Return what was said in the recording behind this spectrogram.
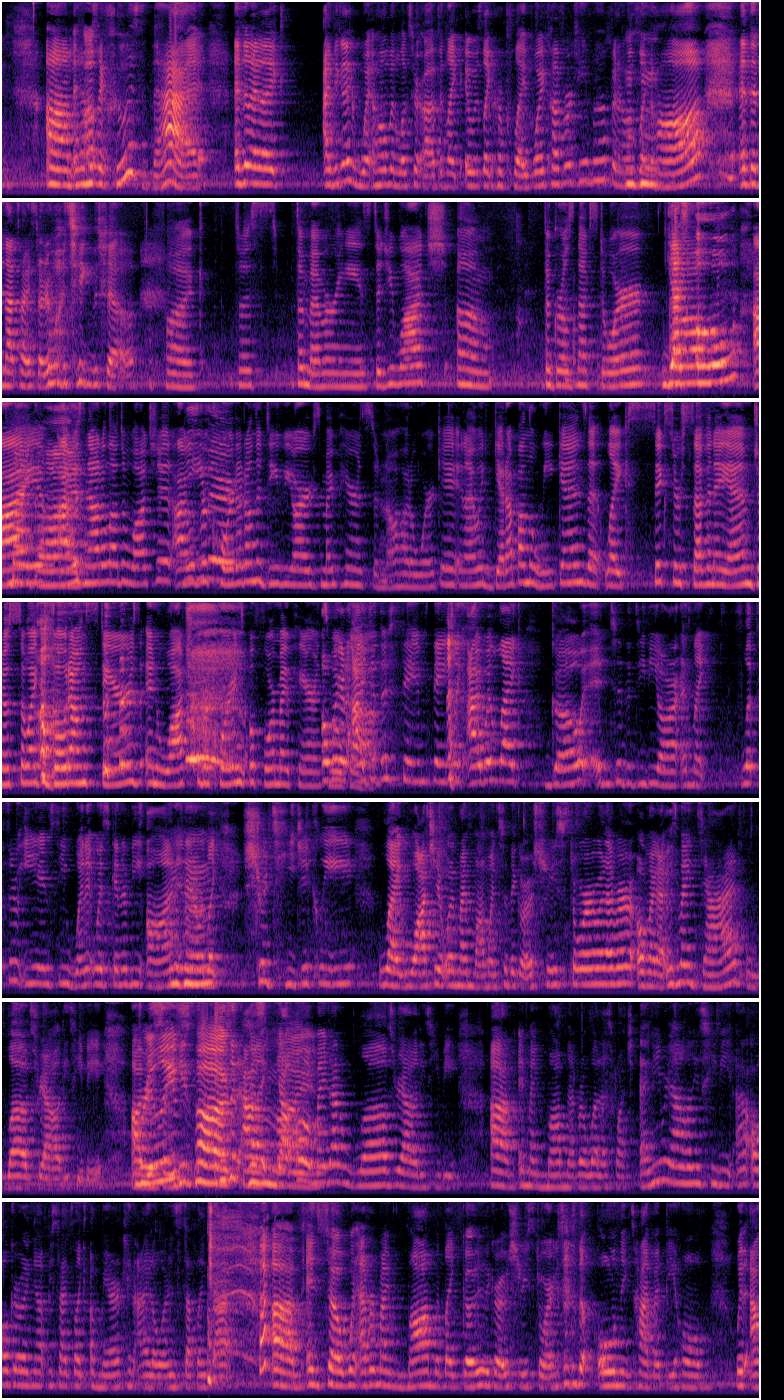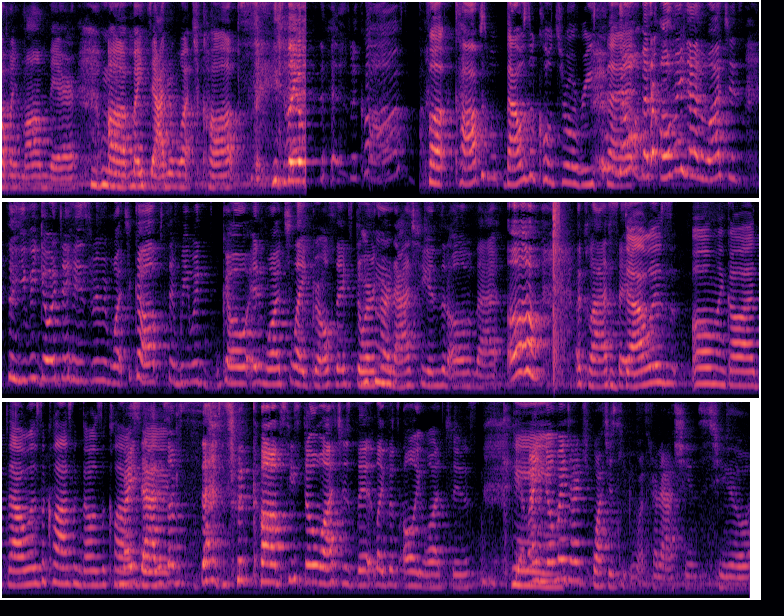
Um, and I was like, "Who is that?" And then I like. I think I went home and looked her up, and like it was like her Playboy cover came up, and I was like, Mhm. "Huh?" And then that's how I started watching the show. Fuck, just the memories. Did you watch um, The Girls Next Door? Yes. Oh I my god. I was not allowed to watch it. I Me would either. record it on the DVR because my parents didn't know how to work it, and I would get up on the weekends at like six or seven a.m. just so I could go downstairs and watch the recordings before my parents. Oh my god, woke I did the same thing. Like I would like go into the DVR and like flip through E and see when it was gonna be on, and then I would Mhm. like strategically like watch it when my mom went to the grocery store or whatever. Oh my god, because my dad loves reality TV. Obviously, Really? he's Fuck he's an ally. Yeah, oh my dad loves reality TV. Um, and my mom never let us watch any reality TV at all growing up, besides like American Idol and stuff like that. um, and so whenever my mom would like go to the grocery store, because that's the only time I'd be home without my mom there, Mm-hmm. uh, my dad would watch Cops. He's like Cops. Fuck cops. That was a cultural reset. No, that's all my dad watches. So he would go into his room and watch Cops, and we would go and watch like Girls Next Door, Mhm. Kardashians, and all of that. Oh, a classic. That was oh my god, that was a classic. That was a classic. my dad is obsessed with Cops. He still watches it. Like that's all he watches. Yeah, I know my dad watches Keeping with Kardashians too.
